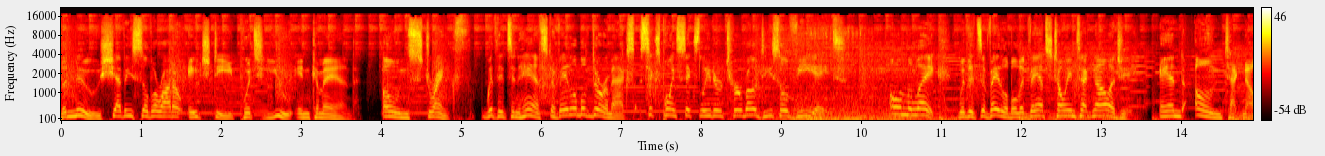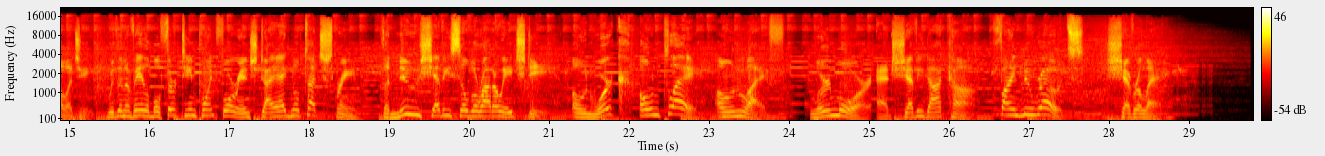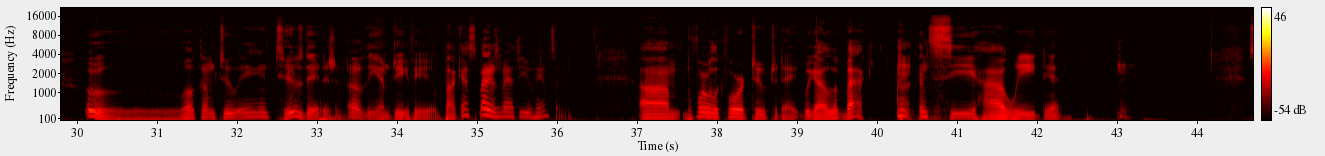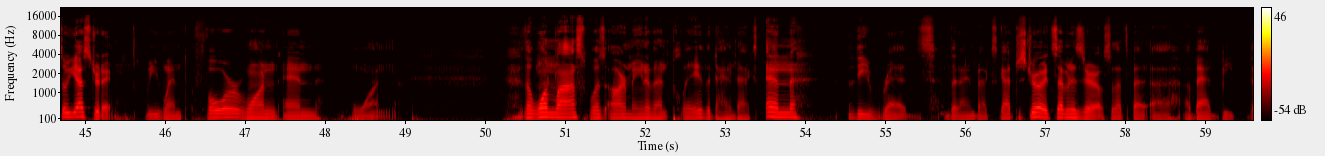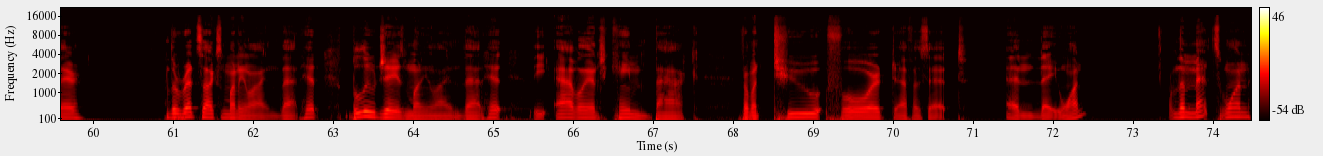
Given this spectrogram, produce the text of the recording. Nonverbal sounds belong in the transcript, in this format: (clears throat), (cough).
The new Chevy Silverado HD puts you in command. Own strength with its enhanced available Duramax 6.6 liter turbo diesel V8. Own the lake with its available advanced towing technology. And own technology with an available 13.4 inch diagonal touchscreen. The new Chevy Silverado HD. Own work, own play, own life. Learn more at Chevy.com. Find new roads. Chevrolet. To a Tuesday edition of the Empty Field podcast. My name is Matthew Hanson. Um, before we look forward to today, we gotta look back (clears throat) and see how we did. (clears throat) so yesterday we went four one and one. The one loss was our main event play, the Diamondbacks and the Reds. The Diamondbacks got destroyed seven to zero, so that's ba- uh, a bad beat there the Red Sox money line that hit, Blue Jays money line that hit. The Avalanche came back from a 2 4 deficit and they won. The Mets won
